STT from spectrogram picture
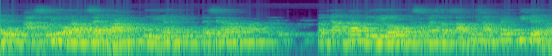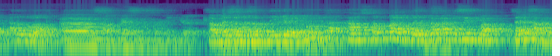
itu asli orang Serang kuliah di UT Serang Pak. Ternyata beliau semester 1 sampai 3 ya Pak, atau 2? Eh, sampai semester 3 Sampai semester 3 itu dia harus terbang dari Bangka ke sini Pak. Saya sangat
